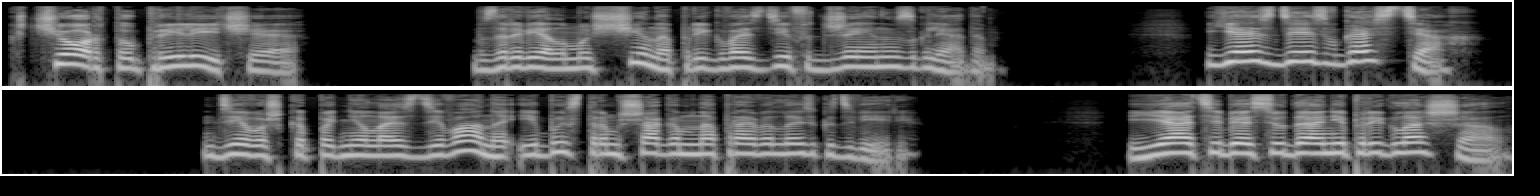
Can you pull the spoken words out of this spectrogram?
«К черту приличие!» — взревел мужчина, пригвоздив Джейн взглядом. «Я здесь в гостях». Девушка поднялась с дивана и быстрым шагом направилась к двери. «Я тебя сюда не приглашал».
